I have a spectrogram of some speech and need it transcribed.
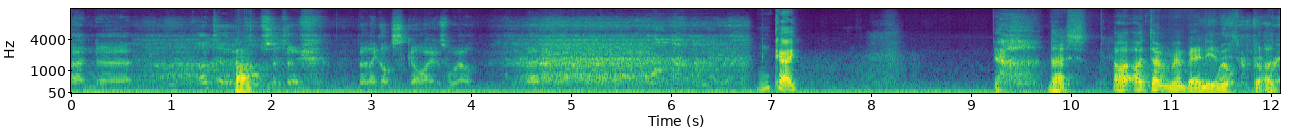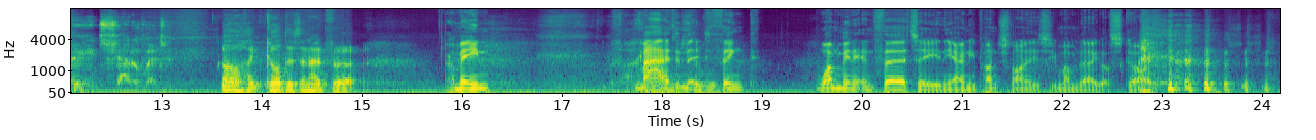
and uh, I do, Ah. of course I do. But they got Sky as well. Okay. That's. I, I don't remember any of this, but I do. Raid Shadow Legend. Oh, thank God there's an advert. I mean, mad, isn't it, to think one minute and thirty, and the only punchline is your mum and dad got Sky.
